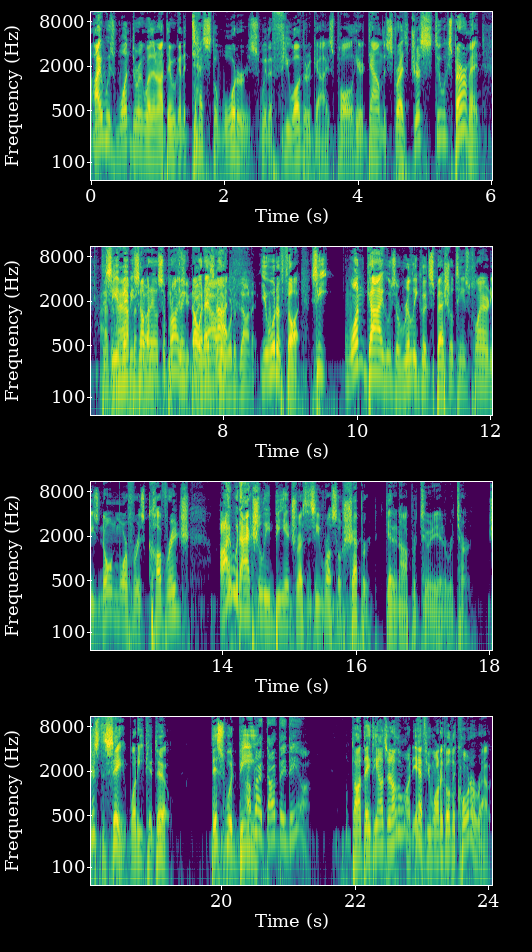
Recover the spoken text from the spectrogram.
I was wondering whether or not they were going to test the waters with a few other guys, Paul, here down the stretch, just to experiment to Hasn't see if maybe happened, somebody though. will surprise You'd you. No, it has not. would have done it. You would have thought. See, one guy who's a really good special teams player and he's known more for his coverage. I would actually be interested to see Russell Shepard get an opportunity to return, just to see what he could do. This would be How about Donte Deayon? Donte Deayon's another one. Yeah, if you want to go the corner route.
